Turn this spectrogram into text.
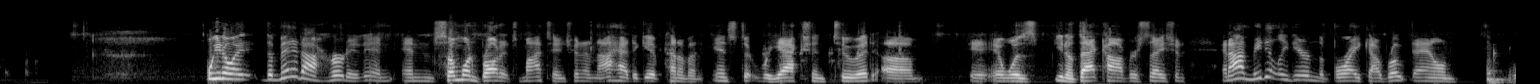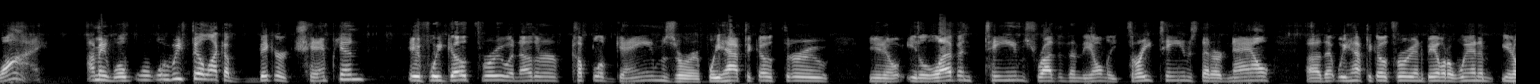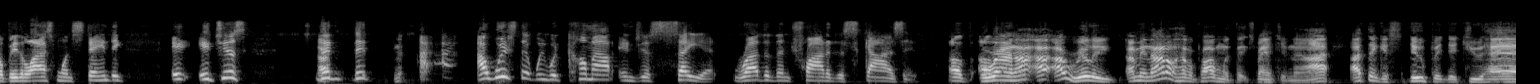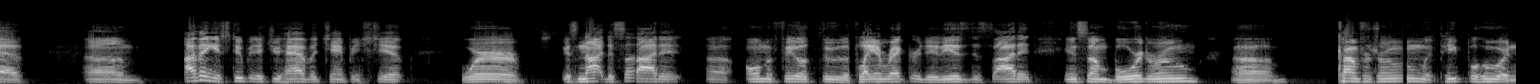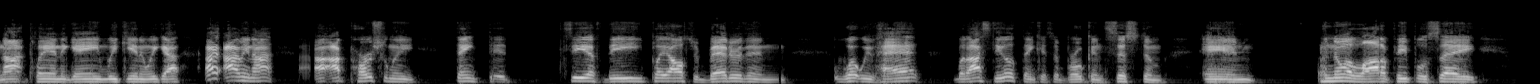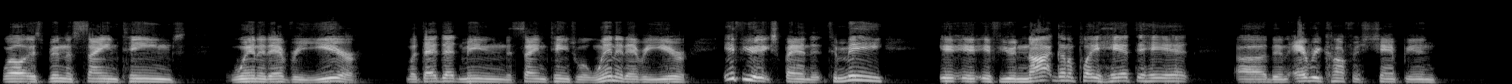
Well, you know, the minute I heard it and, and someone brought it to my attention, and I had to give kind of an instant reaction to it, um, it, it was, you know, that conversation. And I immediately during the break, I wrote down why. I mean, will, will we feel like a bigger champion if we go through another couple of games, or if we have to go through, you know, eleven teams rather than the only three teams that are now uh, that we have to go through and be able to win and you know be the last one standing? It it just that, that I, I wish that we would come out and just say it rather than try to disguise it. Of, of Ryan, I, I really, I mean, I don't have a problem with the expansion now. I, I think it's stupid that you have um, I think it's stupid that you have a championship where it's not decided uh, on the field through the playing record. It is decided in some boardroom, um, conference room with people who are not playing the game week in and week out. I, I mean, I, I personally think that CFB playoffs are better than what we've had, but I still think it's a broken system. And I know a lot of people say, well, it's been the same teams win it every year, but that doesn't mean the same teams will win it every year if you expand it. To me, if you're not going to play head to head, then every conference champion,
